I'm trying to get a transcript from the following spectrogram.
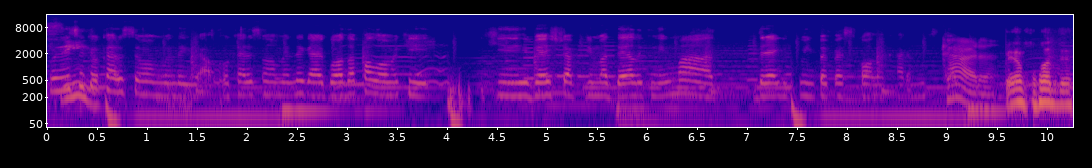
Por isso Sim. que eu quero ser uma mãe legal. Eu quero ser uma mãe legal, igual a da Paloma, que, que veste a prima dela, que nem uma drag queen vai pra escola, cara. Muito. Cara, É foda.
